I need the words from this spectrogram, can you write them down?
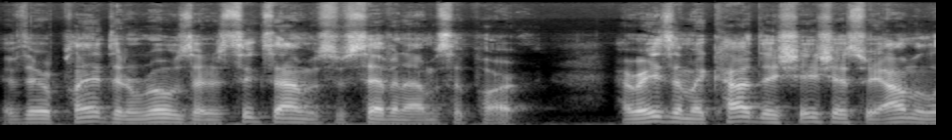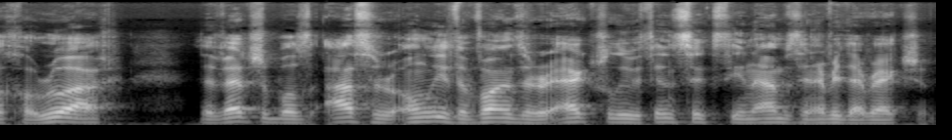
if they were planted in rows that are six amas or seven amas apart, the vegetables asr only the vines that are actually within 16 amas in every direction.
